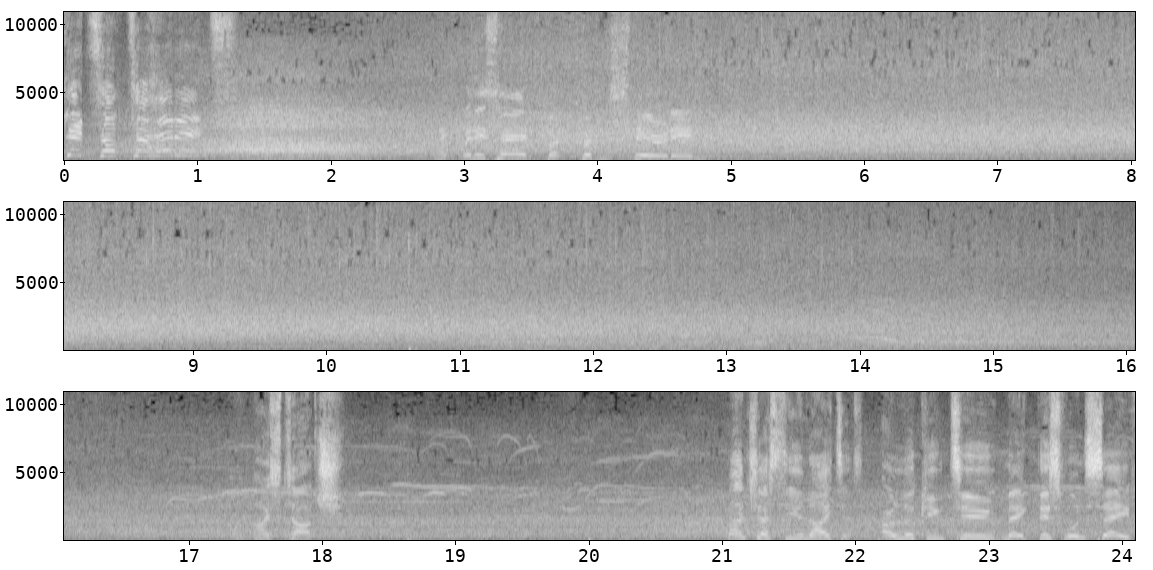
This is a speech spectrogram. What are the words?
Gets up to head it! Went with his head, but couldn't steer it in. Nice touch. Manchester United are looking to make this one safe.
